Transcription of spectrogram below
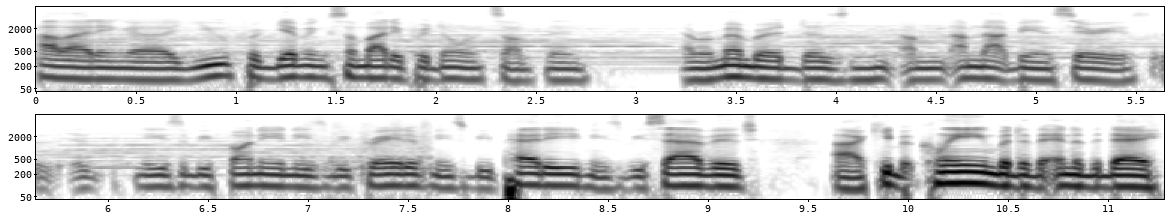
highlighting uh, you forgiving somebody for doing something. And remember, it does. I'm, I'm not being serious. It, it, needs to be funny. It needs to be creative. It needs to be petty. It needs to be savage. Uh, keep it clean. But at the end of the day,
